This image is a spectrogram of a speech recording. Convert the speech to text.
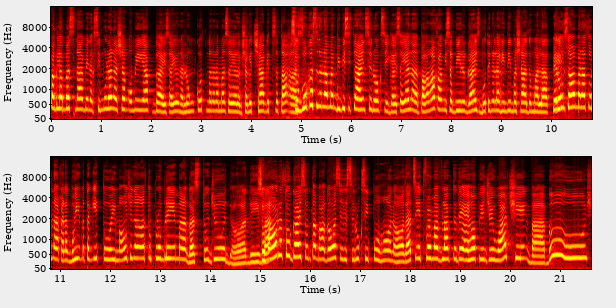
paglabas namin, nagsimula na siyang umiyak, guys. Ayun, nalungkot na, na naman siya. Nagsyagit-syagit sa taas. So, bukas na naman bibisitahin si Roxy, guys. Ayan na, paka nga kami sa bill, guys. Buti na lang hindi masyado malaki. Pero unsa man nato na, kanagbuhi matag itoy, na nga problema. Gasto jud, oh, diba? So, mao na to, guys. Unta, makagawa si, si Roxy Puhon. Oh, that's it for my vlog today. I hope you enjoy watching. Babush!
